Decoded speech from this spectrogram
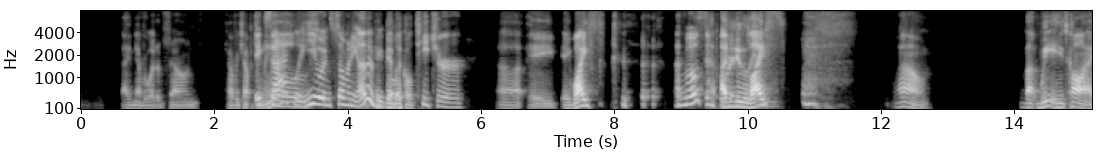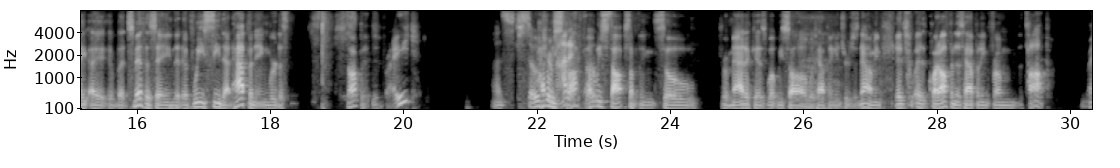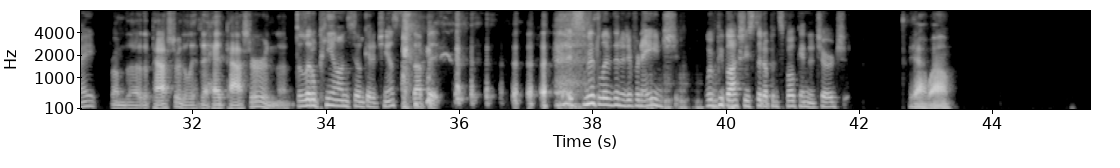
I never would have found Calvary Chapel. Chino Exactly. Hills, You and so many other a people. biblical teacher, uh, a a wife, Most important. a new life. Wow. But we, he's calling, I, I, but Smith is saying that if we see that happening, we're just stop it. Right? That's so How do we dramatic. stop? How do we stop something so dramatic as what we saw with happening in churches now? I mean, it's it quite often is happening from the top, Right? from the the pastor, the the head pastor, and the, The little peons don't get a chance to stop it. Smith lived in a different age when people actually stood up and spoke in the church. yeah. Wow.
